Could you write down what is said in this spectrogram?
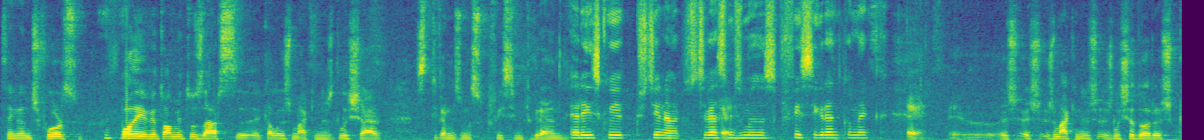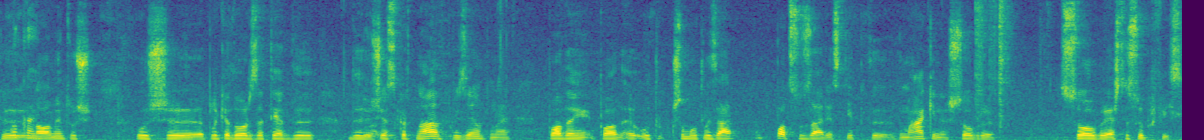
sem grande esforço. Uhum. Podem eventualmente usar-se aquelas máquinas de lixar se tivermos uma superfície muito grande. Era isso que eu ia questionar. Se tivéssemos É. uma superfície grande, como é que. É, é, as, as- as máquinas, as lixadoras que Ok. normalmente os, os eh, aplicadores até de, de gesso cartonado, por exemplo, não é? podem, pode, eh, costumam utilizar, pode-se usar esse tipo de, de máquinas sobre, sobre esta superfície.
